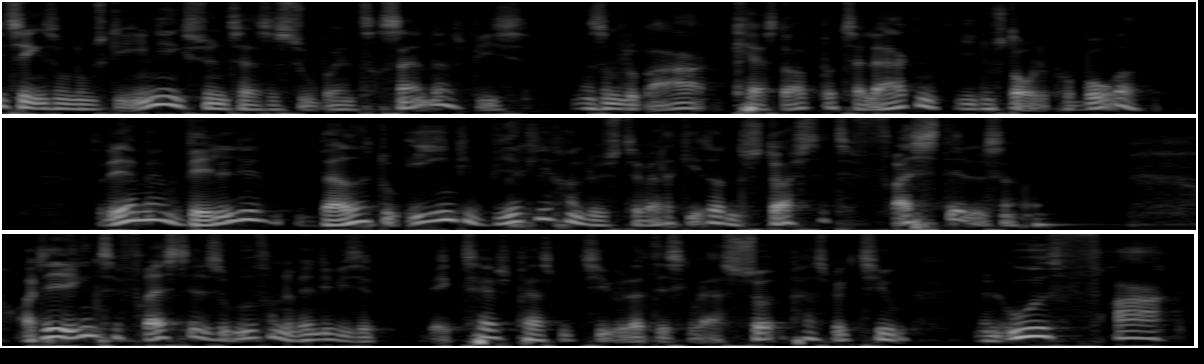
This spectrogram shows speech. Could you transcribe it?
De ting, som du måske egentlig ikke synes er så super interessante at spise, men som du bare kaster op på tallerkenen, fordi nu står det på bordet. Så det her med at vælge, hvad du egentlig virkelig har lyst til, hvad der giver dig den største tilfredsstillelse. Og det er ikke en tilfredsstillelse ud fra nødvendigvis et vægttabsperspektiv, eller det skal være et sundt perspektiv, men ud fra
